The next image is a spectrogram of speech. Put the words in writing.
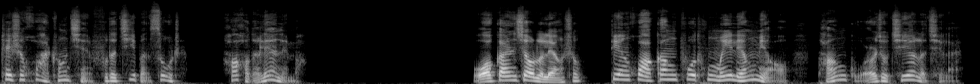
这是化妆潜伏的基本素质，好好的练练吧。我干笑了两声。电话刚拨通没两秒，唐果儿就接了起来。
